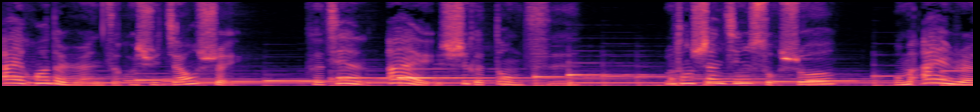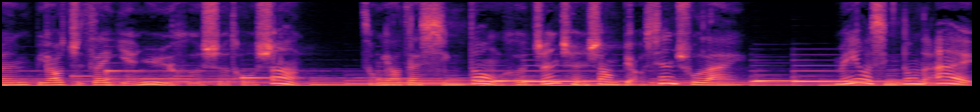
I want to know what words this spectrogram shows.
爱花的人则会去浇水。可见，爱是个动词，如同圣经所说，我们爱人不要只在言语和舌头上，总要在行动和真诚上表现出来。没有行动的爱，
